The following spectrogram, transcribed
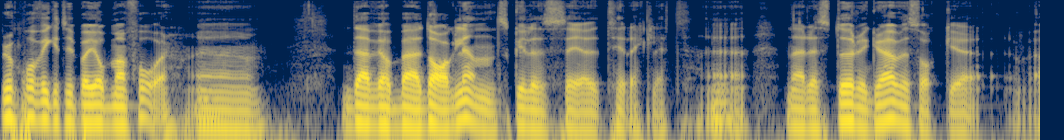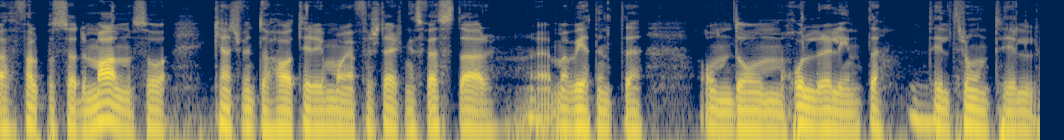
beror på vilket typ av jobb man får. Uh, där vi har bär dagligen skulle jag säga tillräckligt. Mm. Uh, när det är större, grövre saker i alla fall på Södermalm så kanske vi inte har tillräckligt många förstärkningsvästar. Eh, man vet inte om de håller eller inte. Mm. Tilltron till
